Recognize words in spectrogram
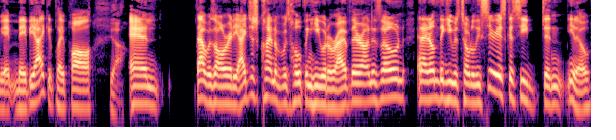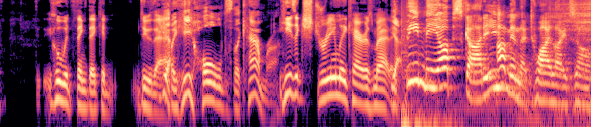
maybe I could play Paul. Yeah. and that was already i just kind of was hoping he would arrive there on his own and i don't think he was totally serious because he didn't you know who would think they could do that Yeah, like he holds the camera. he's extremely charismatic Yeah. Beam me up, Scotty. I'm in the Twilight Zone.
